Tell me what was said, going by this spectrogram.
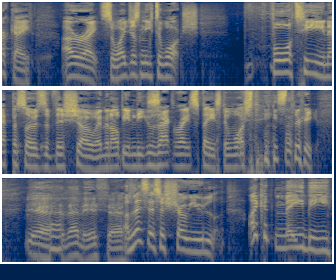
okay, all right. So I just need to watch fourteen episodes of this show and then I'll be in the exact right space to watch these three. Yeah, that is. Uh, Unless it's a show you, l- I could maybe.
